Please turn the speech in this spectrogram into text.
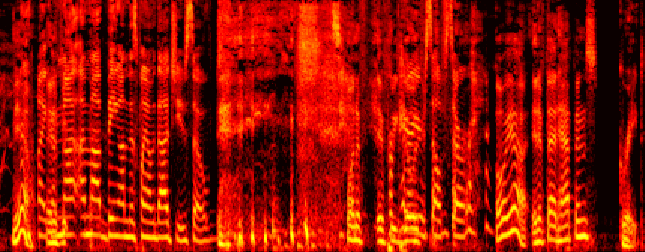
yeah. Like I'm if it- not, I'm not being on this plan without you. So well, if, if prepare go, yourself, sir. Oh yeah, and if that happens, great.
